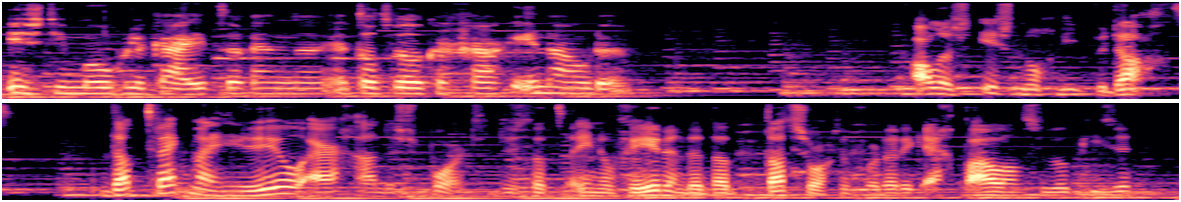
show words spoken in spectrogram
is die mogelijkheid er. En uh, dat wil ik er graag inhouden. Alles is nog niet bedacht. Dat trekt mij heel erg aan de sport. Dus dat innoverende, dat, dat zorgt ervoor dat ik echt bouwhansen wil kiezen.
